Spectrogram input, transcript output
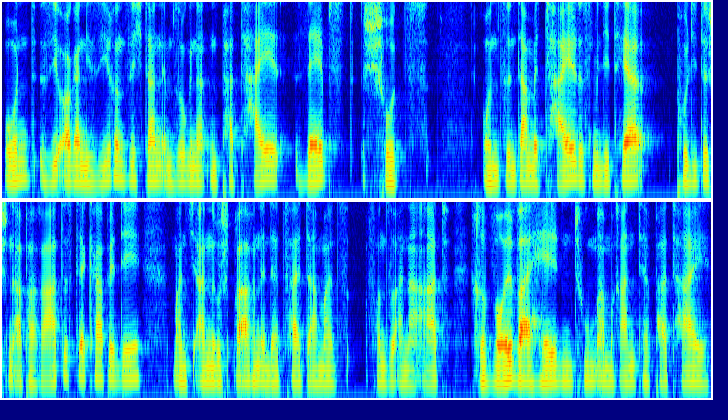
und sie organisieren sich dann im sogenannten Partei-Selbstschutz und sind damit Teil des militärpolitischen Apparates der KPD. Manche andere sprachen in der Zeit damals von so einer Art Revolverheldentum am Rand der Partei.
